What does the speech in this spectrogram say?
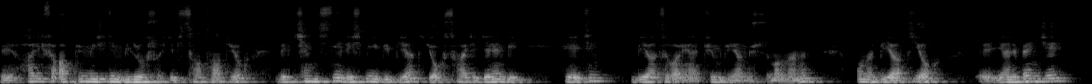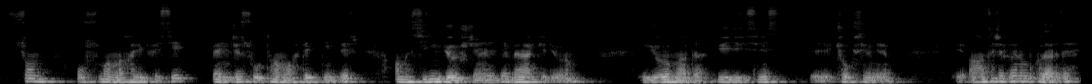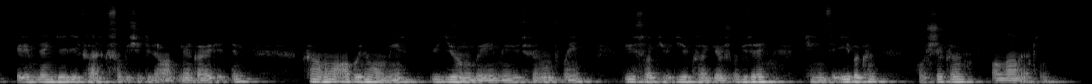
E, halife Abdülmecid'in biliyorsunuz ki bir saltanatı yok ve kendisine resmi bir biat yok. Sadece gelen bir heyetin biatı var yani tüm dünya Müslümanlarının ona biatı yok. E, yani bence son Osmanlı halifesi bence Sultan Vahdettin'dir. Ama sizin görüşlerinizi de merak ediyorum. E, yorumlarda bildirirsiniz. E, çok sevinirim. E, anlatacaklarım bu kadardı. Elimden geldiği kadar kısa bir şekilde anlatmaya gayret ettim. Kanalıma abone olmayı, videomu beğenmeyi lütfen unutmayın. Bir sonraki videoda görüşmek üzere. Kendinize iyi bakın. Hoşça kalın. Allah'a emanet olun.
